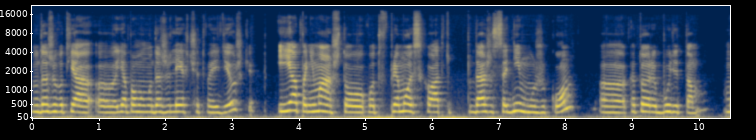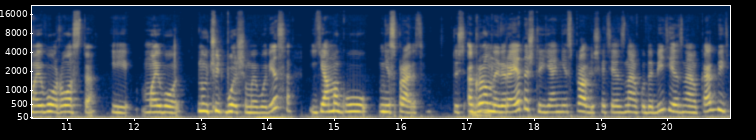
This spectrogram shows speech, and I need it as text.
Но даже вот я, э, я, по-моему, даже легче твоей девушки. И я понимаю, что вот в прямой схватке даже с одним мужиком, э, который будет там моего роста и моего, ну, чуть больше моего веса, я могу не справиться. То есть огромная вероятность, что я не справлюсь, хотя я знаю, куда бить, я знаю, как бить,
